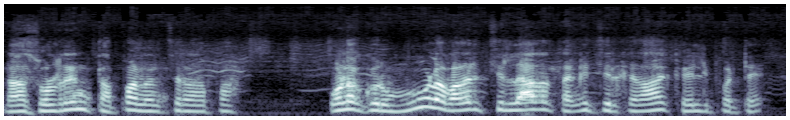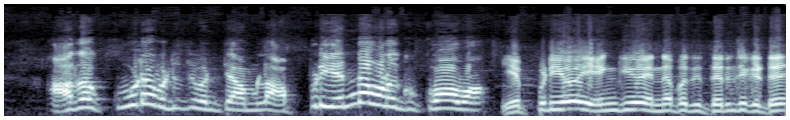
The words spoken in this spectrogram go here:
நான் சொல்றேன்னு தப்பா நினைச்சிடாப்பா உனக்கு ஒரு மூளை வளர்ச்சி இல்லாத தங்கச்சி இருக்கதா கேள்விப்பட்டேன். அதை கூட விட்டுட்டு வந்துட்டாம்ல அப்படி என்ன உனக்கு கோவம் எப்படியோ எங்கேயோ என்ன பத்தி தெரிஞ்சுக்கிட்டு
